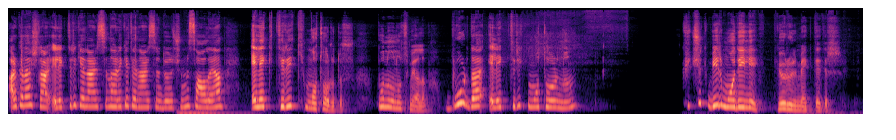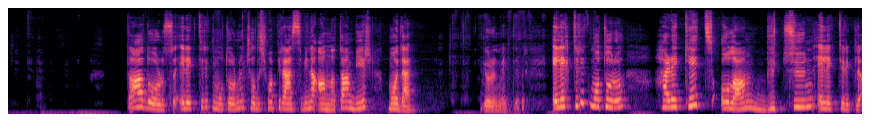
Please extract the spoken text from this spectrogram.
Arkadaşlar elektrik enerjisinin hareket enerjisine dönüşümünü sağlayan elektrik motorudur. Bunu unutmayalım. Burada elektrik motorunun küçük bir modeli görülmektedir. Daha doğrusu elektrik motorunun çalışma prensibini anlatan bir model görünmektedir. Elektrik motoru hareket olan bütün elektrikli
